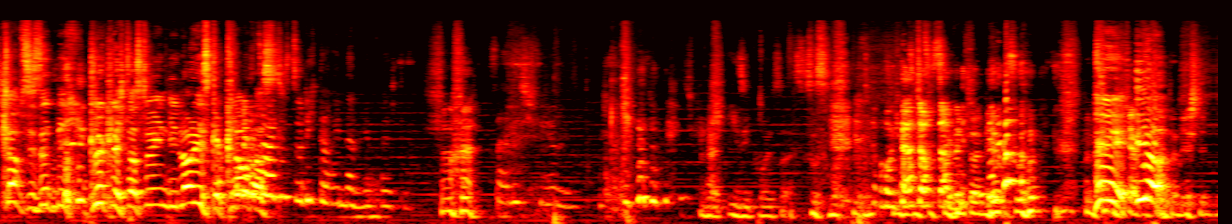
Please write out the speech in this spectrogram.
Ich glaube, sie sind nicht glücklich, dass du ihnen die Lollis geklaut hast. solltest du dich doch hinter mir verstecken. Das ist alles schwierig. Ich bin halt easy größer als du. Oh ja, doch, da bin ich. Dir so. Hey, ich ihr! Hinter dir stehen.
